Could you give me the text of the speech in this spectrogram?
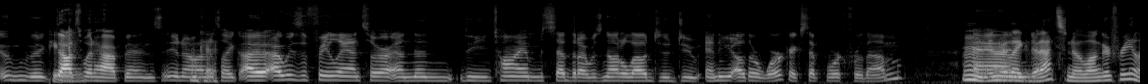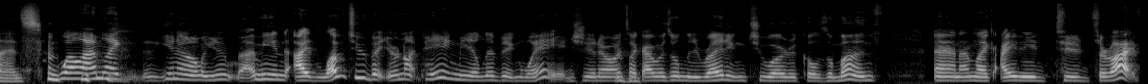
Like, that's what happens you know and Okay. it's like I, I was a freelancer and then the times said that i was not allowed to do any other work except work for them. Hmm, and you're like, that's no longer freelance. well i'm like you know you i mean i'd love to but you're not paying me a living wage you know? It's mm-hmm. like i was only writing two articles a month and i'm like i need to survive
